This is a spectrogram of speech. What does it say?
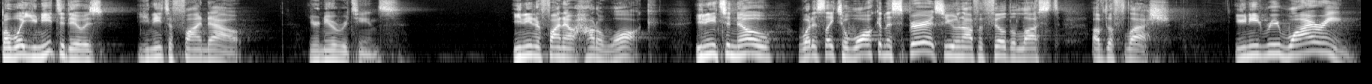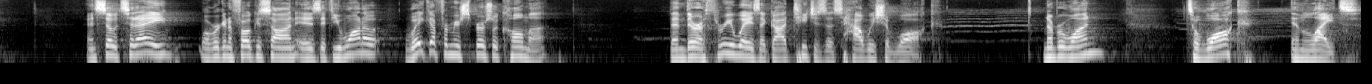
But what you need to do is you need to find out your new routines. You need to find out how to walk. You need to know what it's like to walk in the spirit so you will not fulfill the lust of the flesh. You need rewiring. And so today, what we're going to focus on is if you want to wake up from your spiritual coma, then there are three ways that God teaches us how we should walk. Number one, to walk in light.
